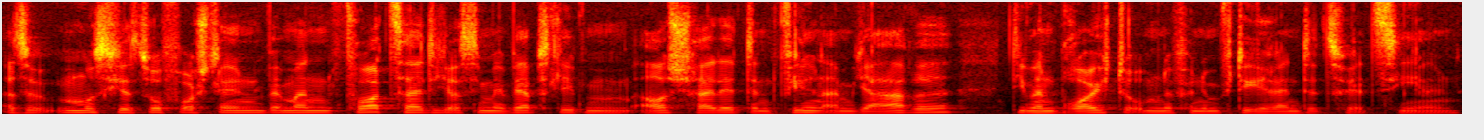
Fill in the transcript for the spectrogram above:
Also man muss sich das so vorstellen, wenn man vorzeitig aus dem Erwerbsleben ausscheidet, dann fehlen einem Jahre, die man bräuchte, um eine vernünftige Rente zu erzielen.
